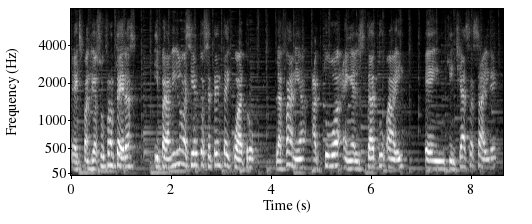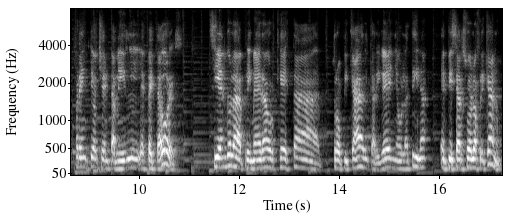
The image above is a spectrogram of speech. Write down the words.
expandió sus fronteras y para 1974 la Fania actúa en el Stade AI en Kinshasa, Zaire, frente a 80 mil espectadores, siendo la primera orquesta tropical, caribeña o latina en pisar suelo africano.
